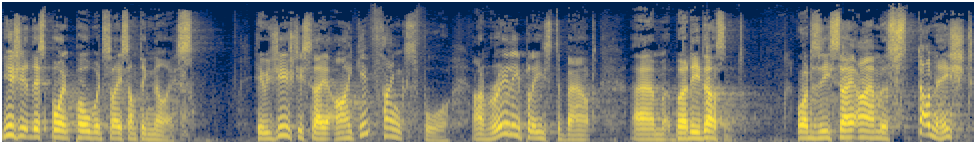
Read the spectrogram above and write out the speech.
Usually at this point, Paul would say something nice. He would usually say, I give thanks for, I'm really pleased about, um, but he doesn't. What does he say? I am astonished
